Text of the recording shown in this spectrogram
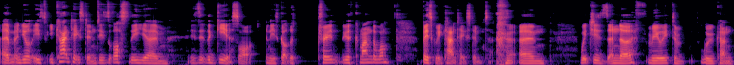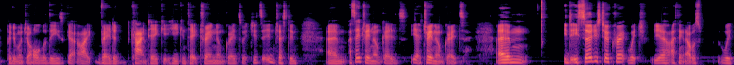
Um, and he can't take stims. He's lost the um, is it the gear slot, and he's got the train the commander one. Basically, he can't take stims. which is a nerf really to Luke and pretty much all of these guys. Like Vader can't take it, he can take training upgrades, which is interesting. Um, I say training upgrades, yeah, training upgrades. Um, he, he surges to a crit, which yeah, I think that was with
